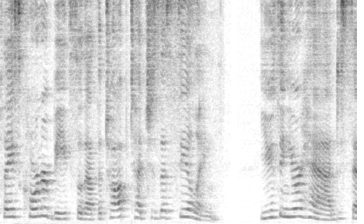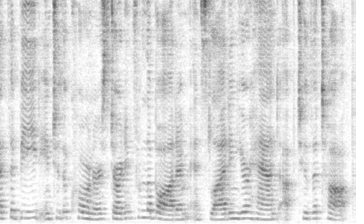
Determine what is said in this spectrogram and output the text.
Place corner beads so that the top touches the ceiling. Using your hand, set the bead into the corner starting from the bottom and sliding your hand up to the top.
